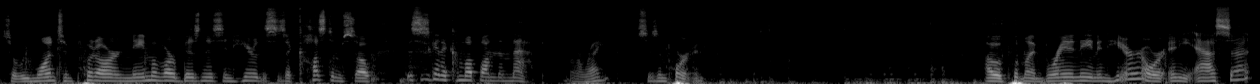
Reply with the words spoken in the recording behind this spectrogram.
So we want to put our name of our business in here. This is a custom, so this is going to come up on the map. All right, this is important. I will put my brand name in here or any asset.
